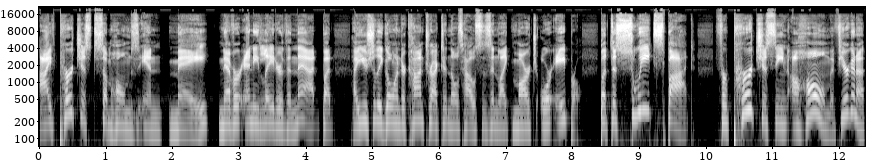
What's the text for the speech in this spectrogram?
I've purchased some homes in May, never any later than that, but I usually go under contract in those houses in like March or April. But the sweet spot for purchasing a home, if you're going to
